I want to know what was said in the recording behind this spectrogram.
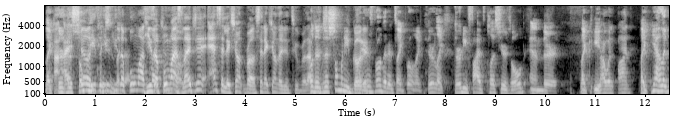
Like, I- there's, I- there's so Chill, many he's, he's, he's like a that. Pumas. He's a Pumas though. legend and selección, bro. Selección legend too, bro. That Bro, there, fool's there's so many goated. players, bro, that it's like, bro, like they're like 35 plus years old and they're like, Nahuel Pan. like yeah, like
